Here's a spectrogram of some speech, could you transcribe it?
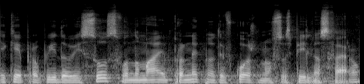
яке проповідав Ісус, воно має проникнути в кожну суспільну сферу.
